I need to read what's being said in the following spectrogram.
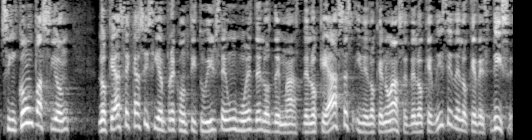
sin compasión, lo que hace casi siempre constituirse un juez de los demás, de lo que haces y de lo que no haces, de lo que dice y de lo que desdice.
